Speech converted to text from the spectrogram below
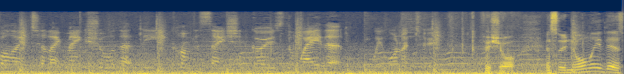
follow to like make sure that the conversation goes the way that we want it to. For sure. And so normally there's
